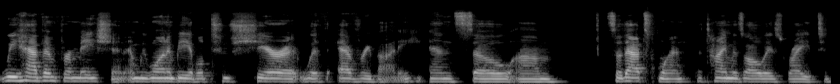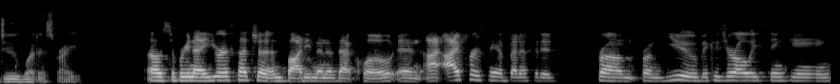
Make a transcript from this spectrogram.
we have information and we want to be able to share it with everybody. And so, um, so that's one. The time is always right to do what is right. Oh, Subriana, you're such an embodiment of that quote, and I, I personally have benefited from from you because you're always thinking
